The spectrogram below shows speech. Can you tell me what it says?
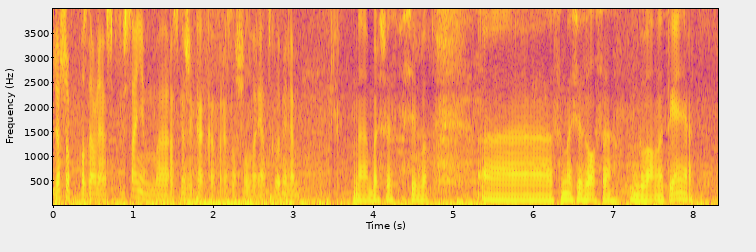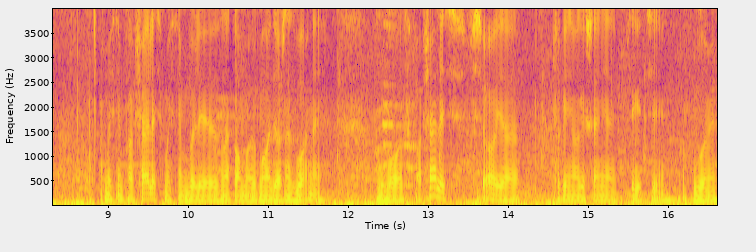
Леша, поздравляем с подписанием. Э, Расскажи, как произошел вариант с Гомелем. Да, большое спасибо. А, Со мной связался главный тренер. Мы с ним пообщались, мы с ним были знакомы в молодежной сборной. Вот, пообщались, все, я принял решение перейти в Гомель.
